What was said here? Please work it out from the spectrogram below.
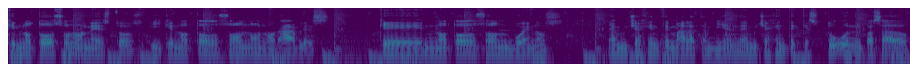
que no todos son honestos y que no todos son honorables, que no todos son buenos. Hay mucha gente mala también, hay mucha gente que estuvo en el pasado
